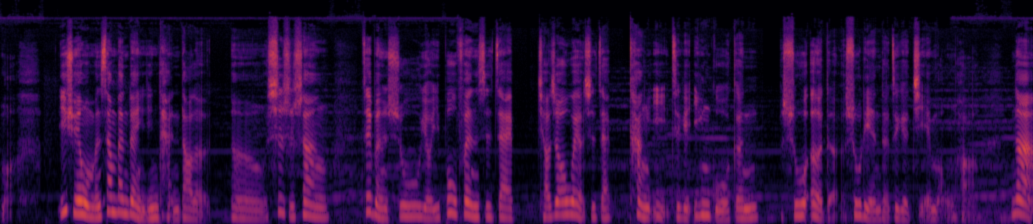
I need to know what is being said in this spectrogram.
么。怡璇，我们上半段已经谈到了，嗯、事实上这本书有一部分是在乔治·欧威尔是在抗议这个英国跟苏俄的苏联的这个结盟，哈。那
